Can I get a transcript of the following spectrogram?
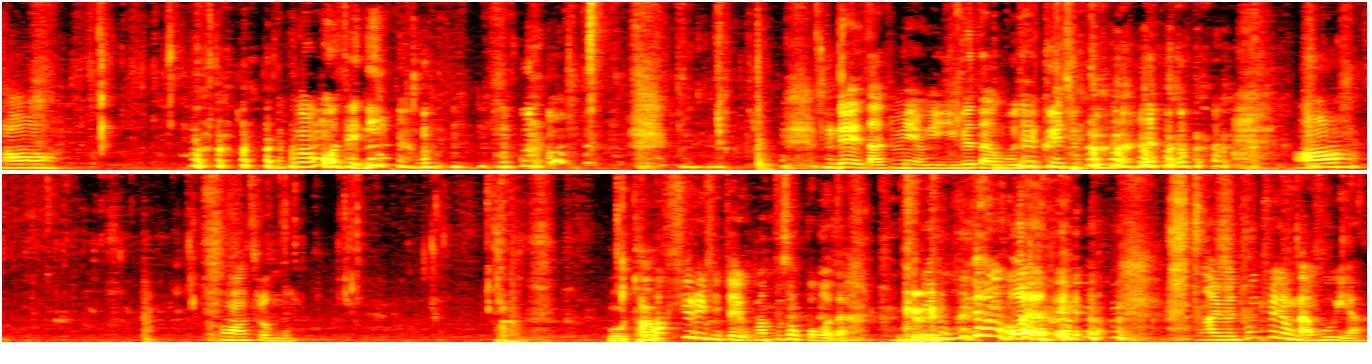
아. 나 그만 먹어도 되니? 근데 나중에 여기 입에다가 모자이크 해줄게. 아 당황스럽네. 뭐다 확실히 진짜 이거 방구석 버거다. 그래서 혼자 먹어야 돼. 아 이건 총체적 난국이야.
